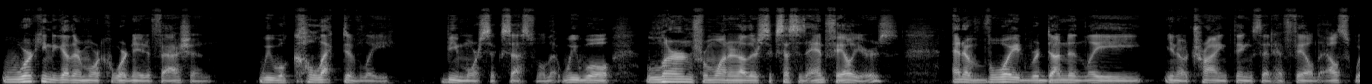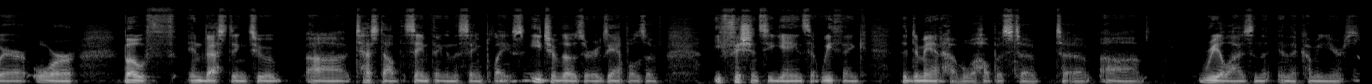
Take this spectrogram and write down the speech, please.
working together in more coordinated fashion, we will collectively be more successful, that we will learn from one another's successes and failures and avoid redundantly, you know, trying things that have failed elsewhere or both investing to uh, test out the same thing in the same place. Mm-hmm. Each of those are examples of efficiency gains that we think the demand hub will help us to to uh, realize in the in the coming years.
